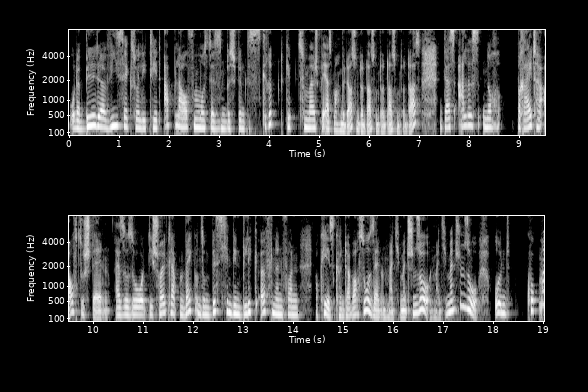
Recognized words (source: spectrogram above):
oder Bilder, wie Sexualität ablaufen muss, dass es ein bestimmtes Skript gibt, zum Beispiel erst machen wir das und dann das und dann das und dann das. Das alles noch breiter aufzustellen. Also so die Scheuklappen weg und so ein bisschen den Blick öffnen von, okay, es könnte aber auch so sein und manche Menschen so und manche Menschen so. Und guck mal,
